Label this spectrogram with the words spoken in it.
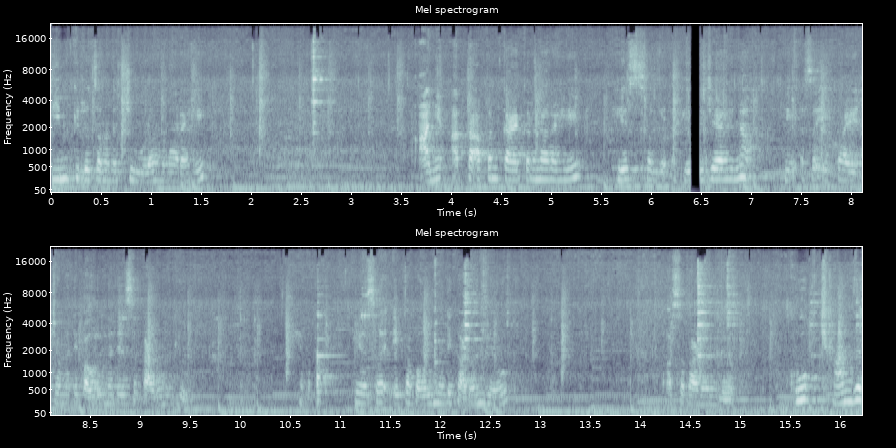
तीन किलोचा माझा चिवडा होणार आहे. आणि आता आपण काय करणार आहे हे सगळं हे जे आहे ना हे असं एका याच्यामध्ये बाउलमध्ये असं काढून घेऊ. हे बघा हे असं एका बाउलमध्ये काढून घेऊ. असं काढून घेऊ. खूप छान जर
